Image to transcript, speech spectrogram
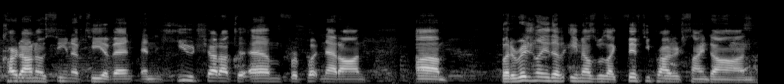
Cardano CNFT event, and huge shout out to M for putting that on. Um, but originally the emails was like 50 projects signed on,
